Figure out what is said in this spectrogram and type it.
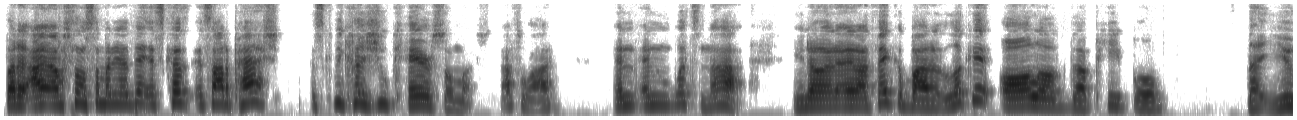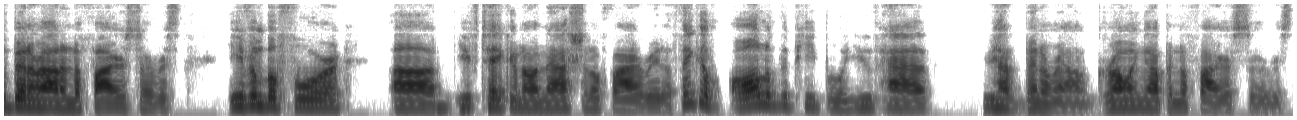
But I, I was telling somebody the other day, it's because it's out of passion. It's because you care so much. That's why. And and what's not, you know. And, and I think about it. Look at all of the people that you've been around in the fire service, even before uh, you've taken on National Fire Radio. Think of all of the people you've have you have been around growing up in the fire service,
